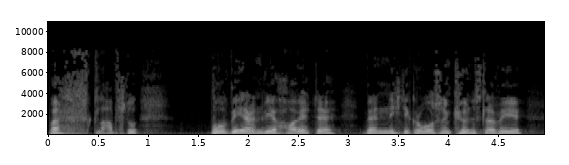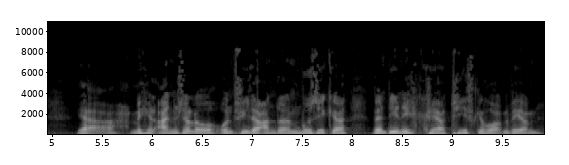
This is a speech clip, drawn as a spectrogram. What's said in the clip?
Was glaubst du, wo wären wir heute, wenn nicht die großen Künstler wie ja, Michelangelo und viele andere Musiker, wenn die nicht kreativ geworden wären?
